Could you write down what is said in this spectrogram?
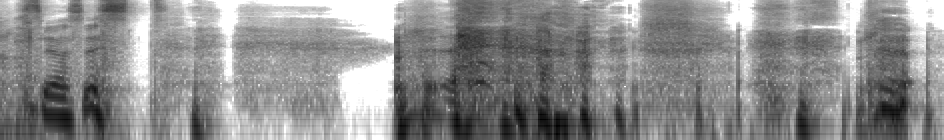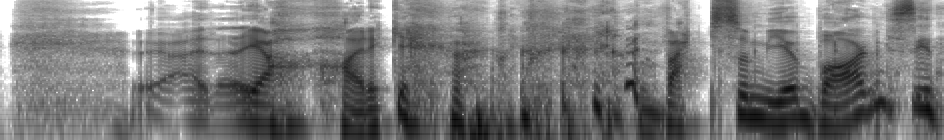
siden sist? Jeg har ikke vært så mye barn siden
